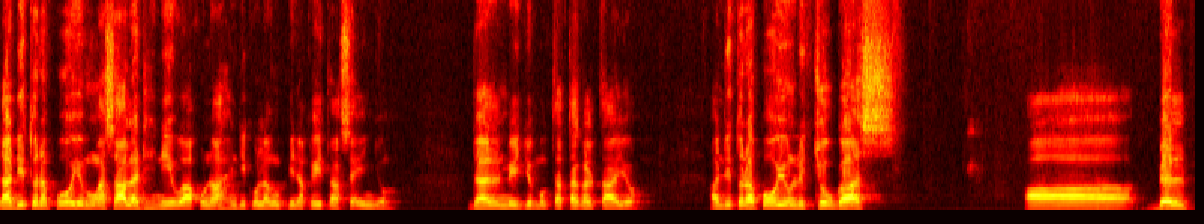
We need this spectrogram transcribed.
Nandito na po yung mga salad, hiniwa ko na, hindi ko lang pinakita sa inyo dahil medyo magtatagal tayo. Andito na po yung lechogas, ah, bell,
